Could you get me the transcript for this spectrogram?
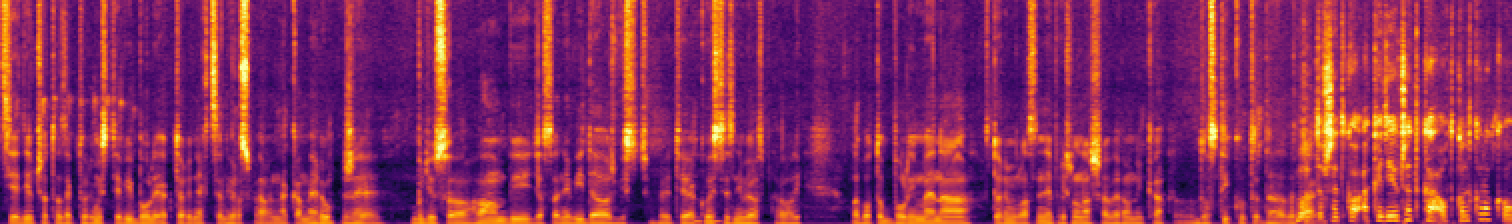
tie dievčatá, za ktorými ste vy boli a ktorí nechceli rozprávať na kameru, že budú sa hambiť a sa nevydáš, vy ste, viete, ako mm-hmm. ste s nimi rozprávali lebo to boli mená, s ktorými vlastne neprišla naša Veronika do styku. Teda, Bolo to všetko aké dievčatka? Od koľko rokov?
